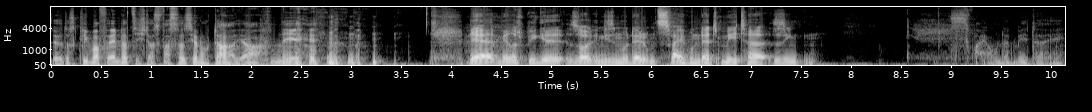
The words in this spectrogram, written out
äh, das Klima verändert sich, das Wasser ist ja noch da. Ja, nee. Der Meeresspiegel soll in diesem Modell um 200 Meter sinken. 200 Meter, ey.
